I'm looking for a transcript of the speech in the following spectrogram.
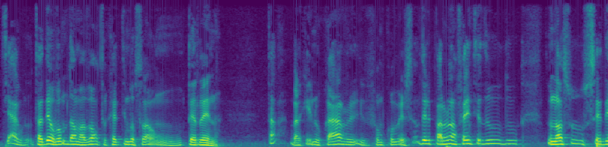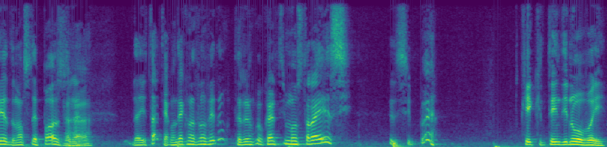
Tiago, Tadeu, vamos dar uma volta, eu quero te mostrar um terreno. Tá, embarquei no carro e fomos conversando. Ele parou na frente do, do, do nosto CD, do nosso depósito, uhum. né? Daí, tá, Tiago, onde é que nós vamos ver? Não, o terreno que eu quero te mostrar é esse. Ele disse, ué, o que que tem de novo aí?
